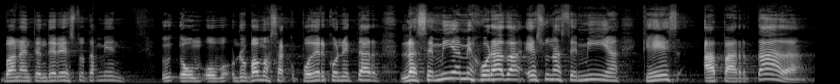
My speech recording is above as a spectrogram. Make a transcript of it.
van a entender esto también. O, nos vamos a poder conectar. La semilla mejorada es una semilla que es apartada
